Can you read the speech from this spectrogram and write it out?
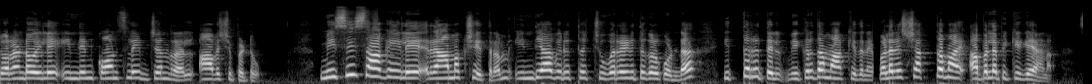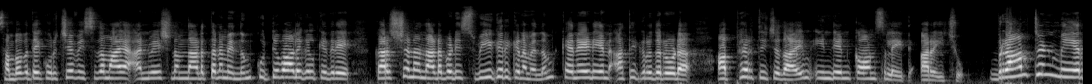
ടൊറന്റോയിലെ ഇന്ത്യൻ കോൺസുലേറ്റ് ജനറൽ ആവശ്യപ്പെട്ടു. മിസിസാഗയിലെ രാമക്ഷേത്രം ഇന്ത്യ വിരുദ്ധ ചുവരെഴുത്തുകൾ കൊണ്ട് ഇത്തരത്തിൽ വികൃതമാക്കിയതിനെ വളരെ ശക്തമായി അപലപിക്കുകയാണ്. സംഭവത്തെക്കുറിച്ച് വിശദമായ അന്വേഷണം നടത്തണമെന്നും കുറ്റവാളികൾക്കെതിരെ കർശന നടപടി സ്വീകരിക്കണമെന്നും കനേഡിയൻ അധികൃതരോട് അഭ്യർത്ഥിച്ചതായും ഇന്ത്യൻ കോൺസുലേറ്റ് അറിയിച്ചു. ബ്രാംപ്ടൺ മേയർ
